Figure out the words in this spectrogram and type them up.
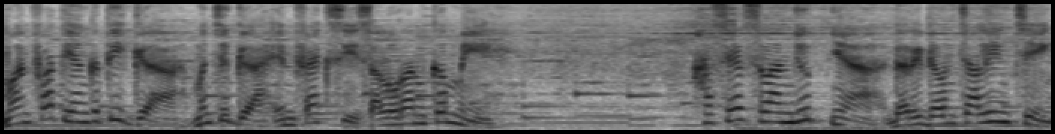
Manfaat yang ketiga, mencegah infeksi saluran kemih. Khasiat selanjutnya dari daun calincing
